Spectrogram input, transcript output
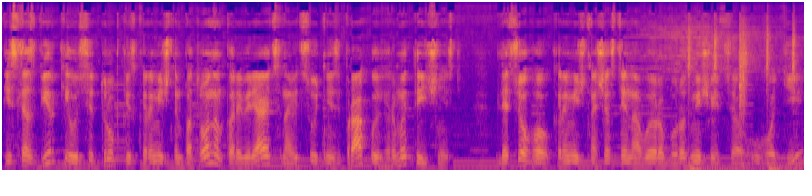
Після збірки усі трубки з керамічним патроном перевіряються на відсутність браку і герметичність. Для цього керамічна частина виробу розміщується у воді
